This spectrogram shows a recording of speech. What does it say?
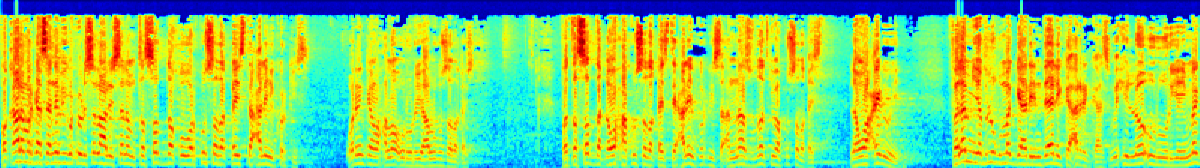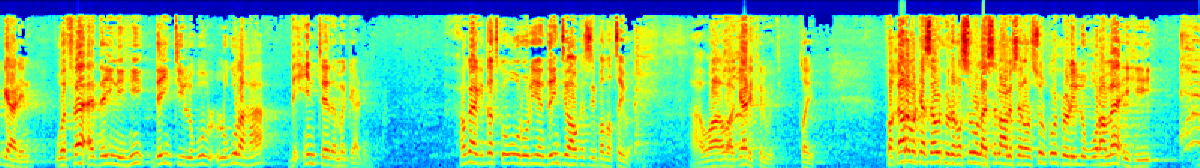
fa qaala markaasaa nebigu wuxu uhi sal lla lay slam tasadaquu war ku sadaqaysta calayhi korkiisa war ninkan wax loo ururiyo ha lagu sadaqaysto. Fa tasadaqa waxaa ku sadaqaystay calayhi korkiisa annaasu dadkii baa ku sadaqaystay. Ilan waa caydh falam yabluq ma gaadhin dalika arrinkaas. Wixii loo ururiyey ma gaadhin. Wafaa'a daynihi dayntii lagu lahaa bixinteeda ma gaadhin. Xogaagii dadka u ururiyeen dayntii baa ka sii badatayba waa gaari kari weyde ayib fa qaala markaasaa wuxuu yihi rasuululahi sal lay slm rasuulku wuxuu yihi liquramaa'ihi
